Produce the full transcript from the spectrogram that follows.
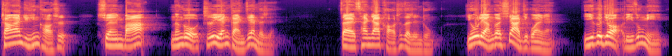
长安举行考试，选拔能够直言敢谏的人。在参加考试的人中，有两个下级官员，一个叫李宗闵，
